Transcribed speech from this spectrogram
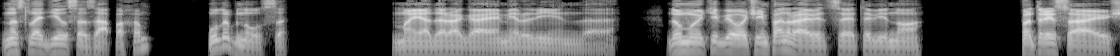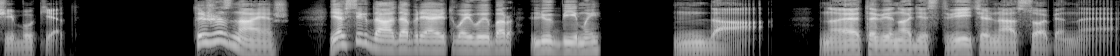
насладился запахом, улыбнулся. «Моя дорогая Мерлинда, думаю, тебе очень понравится это вино. Потрясающий букет. Ты же знаешь, я всегда одобряю твой выбор, любимый. Да, но это вино действительно особенное.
